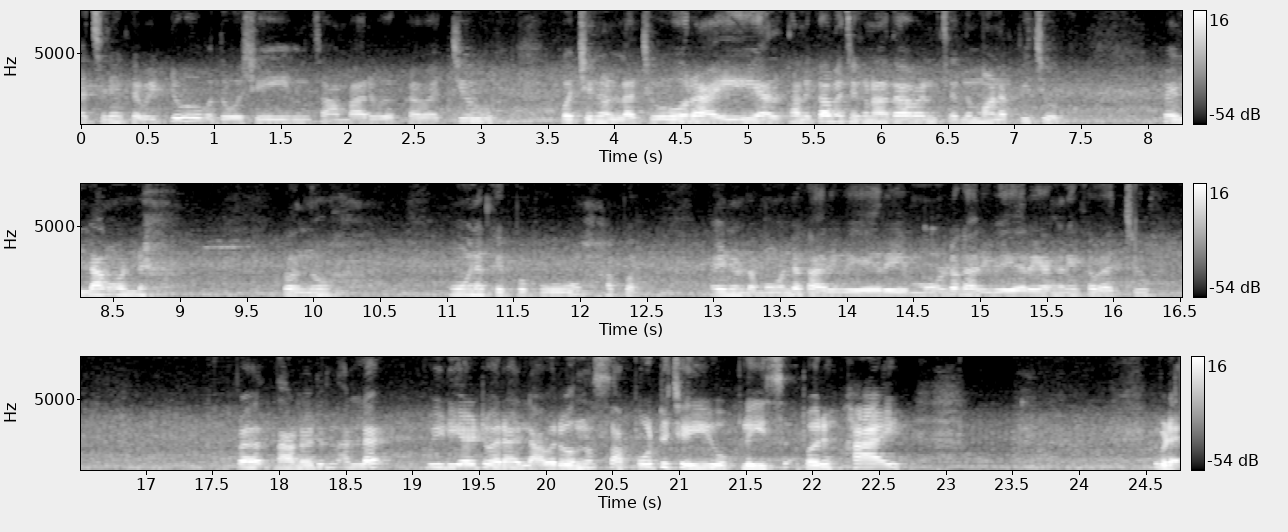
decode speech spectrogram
അച്ഛനെയൊക്കെ വിട്ടു ദോശയും സാമ്പാറും ഒക്കെ വച്ചു. കൊച്ചിനുള്ള ചോറായി. അത് തണുക്കാൻ വെച്ചേക്കണം അത് അവൻ ചെന്ന് മണപ്പിച്ചു. അപ്പോൾ എല്ലാം കൊണ്ട് വന്നു. മോനൊക്കെ ഇപ്പോൾ പോവും. അപ്പം അതിനുള്ള മോന്റെ കറി വേറെ മോളുടെ കറി വേറെ അങ്ങനെയൊക്കെ വച്ചു. അപ്പോൾ നാളെ ഒരു നല്ല വീഡിയോ ആയിട്ട് വരാം. എല്ലാവരും ഒന്ന് സപ്പോർട്ട് ചെയ്യൂ പ്ലീസ് അപ്പോൾ ഒരു ഹായ് ഇവിടെ.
